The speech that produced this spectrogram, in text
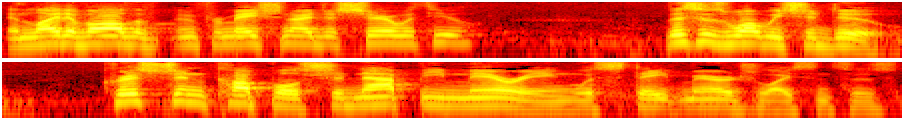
In light of all the information I just shared with you? This is what we should do. Christian couples should not be marrying with state marriage licenses,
